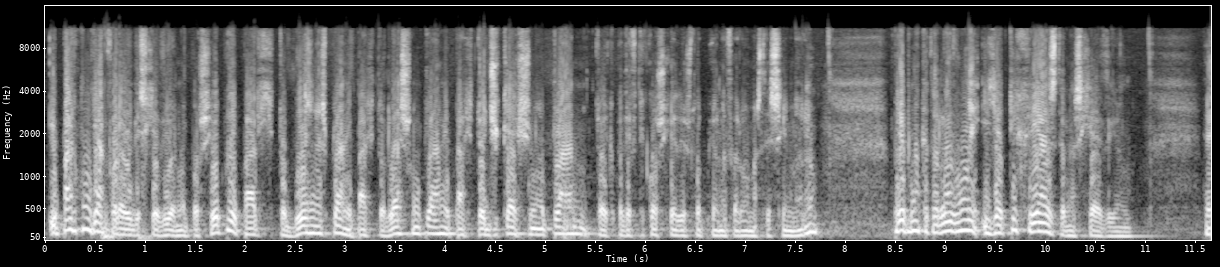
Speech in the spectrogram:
υπάρχουν διάφορα είδη σχεδίων, όπως είπα. Υπάρχει το business plan, υπάρχει το lesson plan, υπάρχει το educational plan, το εκπαιδευτικό σχέδιο στο οποίο αναφερόμαστε σήμερα. Πρέπει να καταλάβουμε γιατί χρειάζεται ένα σχέδιο. Ε,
